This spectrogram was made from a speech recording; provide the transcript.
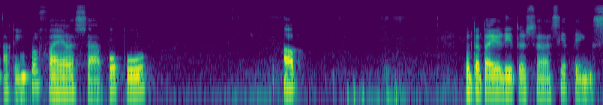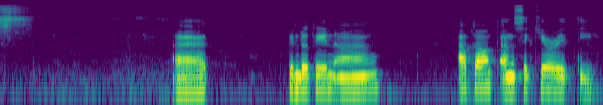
aking profile sa Popo. Up. Punta tayo dito sa settings. At pindutin ang account and security.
